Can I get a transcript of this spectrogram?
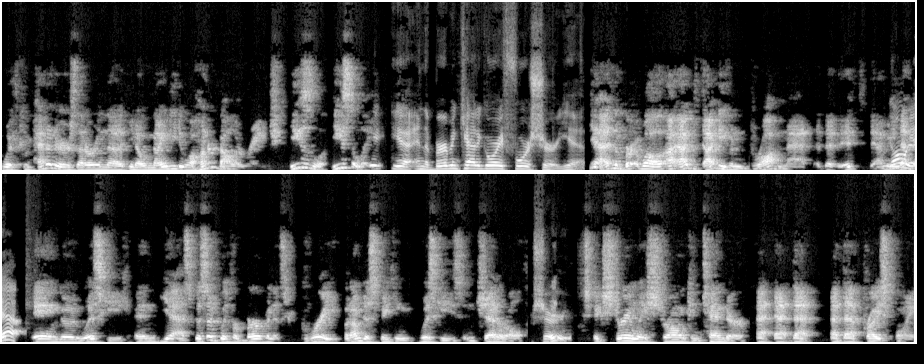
with competitors that are in the you know 90 to 100 dollar range, easily, easily. Yeah, in the bourbon category for sure. Yeah. Yeah, in the well, I, I'd, I'd even broaden that. It, I mean, oh yeah, dang good whiskey, and yeah, specifically for bourbon, it's great. But I'm just speaking whiskeys in general. Sure extremely strong contender at, at that at that price point.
